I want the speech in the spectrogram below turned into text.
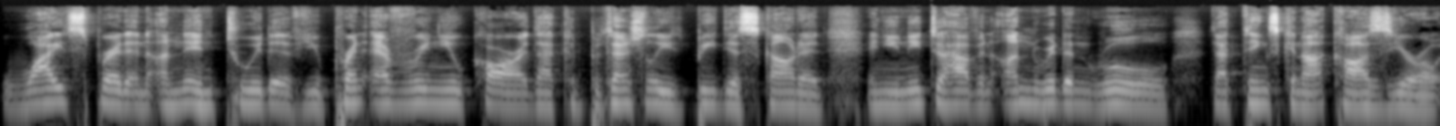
widespread and unintuitive. You print every new card that could potentially be discounted, and you need to have an unwritten rule that things cannot cost zero.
